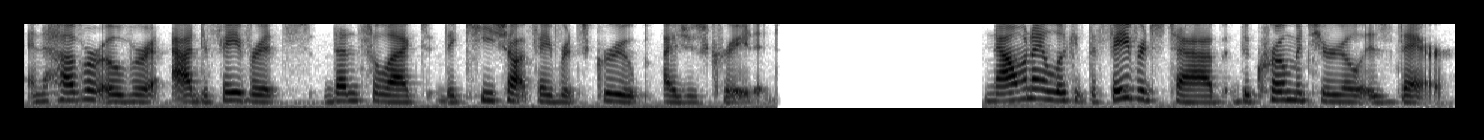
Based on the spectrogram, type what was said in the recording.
and hover over Add to Favorites, then select the Keyshot Favorites group I just created. Now when I look at the Favorites tab, the chrome material is there.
